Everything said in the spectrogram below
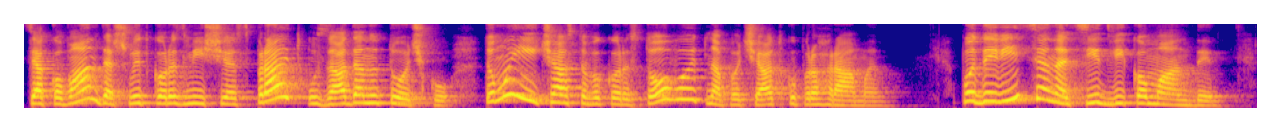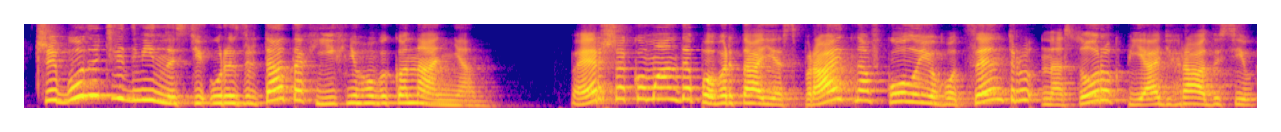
Ця команда швидко розміщує спрайт у задану точку, тому її часто використовують на початку програми. Подивіться на ці дві команди. Чи будуть відмінності у результатах їхнього виконання? Перша команда повертає спрайт навколо його центру на 45 градусів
